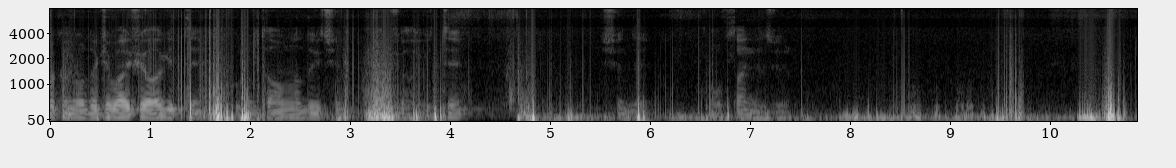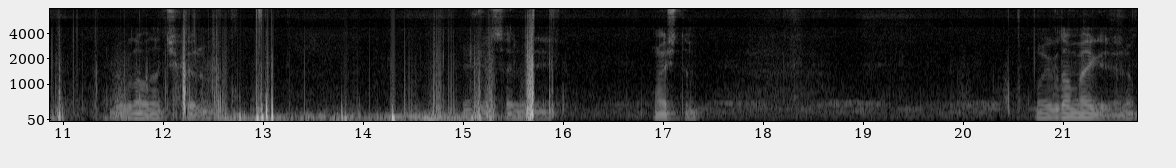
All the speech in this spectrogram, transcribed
Bakın oradaki Wi-Fi ağı gitti. Kurulum tamamladığı için Wi-Fi ağı gitti. Çıkıyorum. Hücresel veriyi açtım. Uygulamaya giriyorum.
